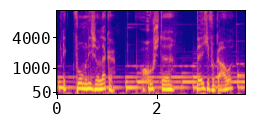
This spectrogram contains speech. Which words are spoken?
Ik voel me niet zo lekker. Hoesten, beetje verkouden.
